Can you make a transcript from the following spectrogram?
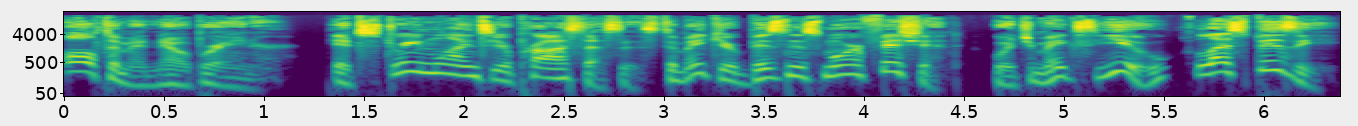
ultimate no-brainer. It streamlines your processes to make your business more efficient, which makes you less busy.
